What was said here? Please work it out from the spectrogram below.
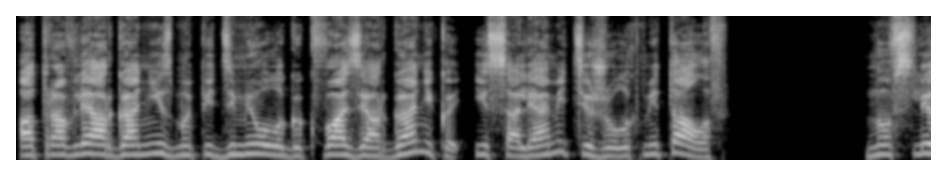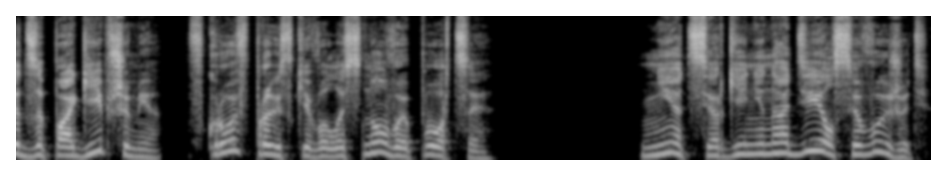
отравляя организм эпидемиолога квазиорганикой и солями тяжелых металлов. Но вслед за погибшими в кровь впрыскивалась новая порция. Нет, Сергей не надеялся выжить.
